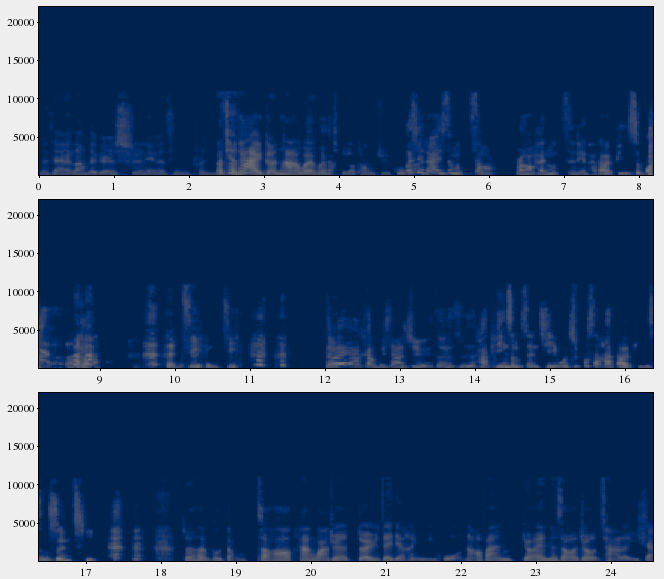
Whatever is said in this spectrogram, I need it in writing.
那现在浪费别人十年的青春，而且他还跟他未婚妻有同居过，而且他还这么糟，然后还那么自恋，他到底凭什么？很气，很气。对啊，看不下去，真的是他凭什么生气？我就不知道他到底凭什么生气，就很不懂。那时候看完，觉得对于这一点很疑惑。然后反正 Joanne 那时候就查了一下，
